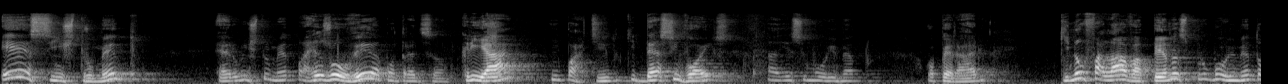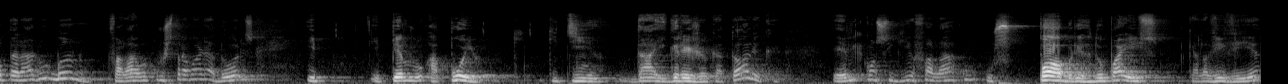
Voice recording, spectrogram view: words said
esse instrumento era o instrumento para resolver a contradição, criar um partido que desse voz a esse movimento operário, que não falava apenas para o movimento operário urbano, falava para os trabalhadores e, e pelo apoio que tinha da Igreja Católica, ele conseguia falar com os pobres do país, que ela vivia,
